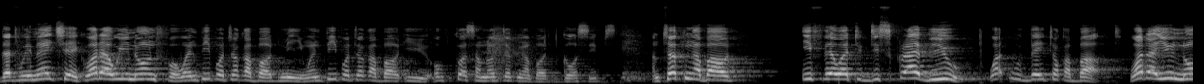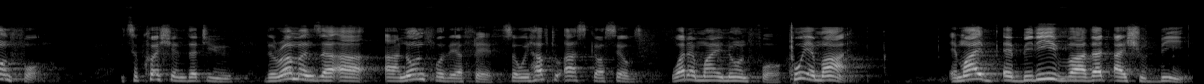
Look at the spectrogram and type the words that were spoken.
that we may check what are we known for when people talk about me, when people talk about you. Of course, I'm not talking about gossips. I'm talking about if they were to describe you, what would they talk about? What are you known for? It's a question that you, the Romans are, are, are known for their faith. So we have to ask ourselves, what am I known for? Who am I? Am I a believer that I should be?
